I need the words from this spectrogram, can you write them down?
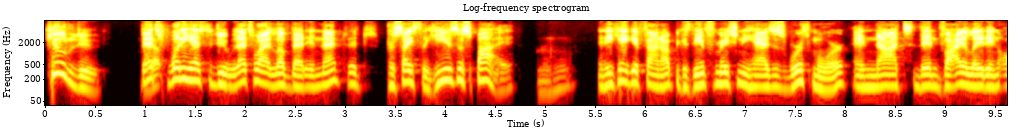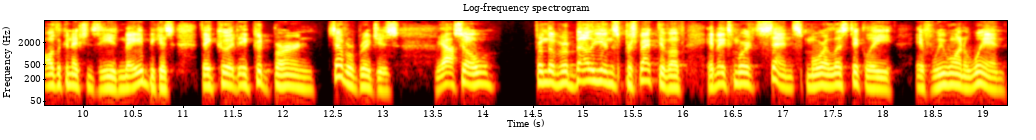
killed a dude. That's Yep. what he has to do. That's why I love that. In that, it's precisely, he is a spy. Mhm. and he can't get found out because the information he has is worth more and not then violating all the connections he's made because they could it could burn several bridges Yeah. so from the rebellion's perspective of it makes more sense moralistically if we want to win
